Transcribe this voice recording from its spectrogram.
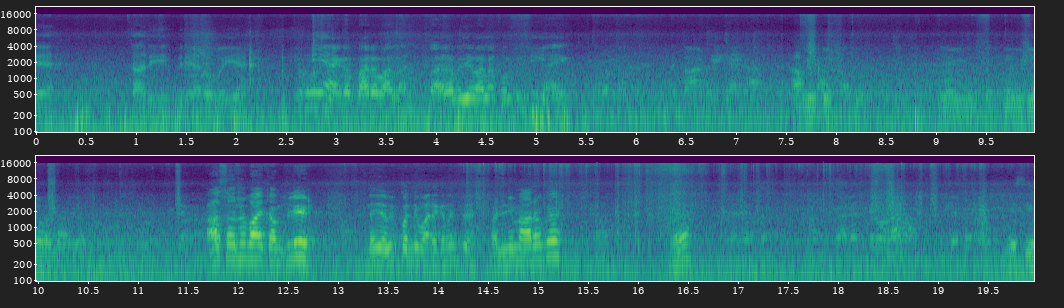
ये तारीख भी हो गई है। नहीं आएगा बारह वाला बारह बजे वाला फ़ोटो नहीं आएगा। वीडियो बना लिया हाँ। सोनू भाई कंप्लीट नहीं अभी पन्नी मारेगा ना पन्नी मारोगे? हैं? एसी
